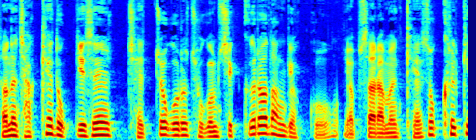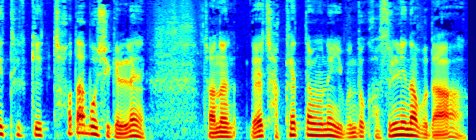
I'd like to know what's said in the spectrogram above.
저는 자켓 옷깃을 제 쪽으로 조금씩 끌어당겼고 옆 사람은 계속 클깃클깃 쳐다보시길래 저는 내 자켓 때문에 이분도 거슬리나 보다.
